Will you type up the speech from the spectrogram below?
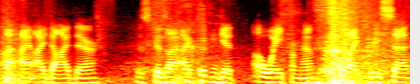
I, I, I died there, is because I, I couldn't get away from him to like reset.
